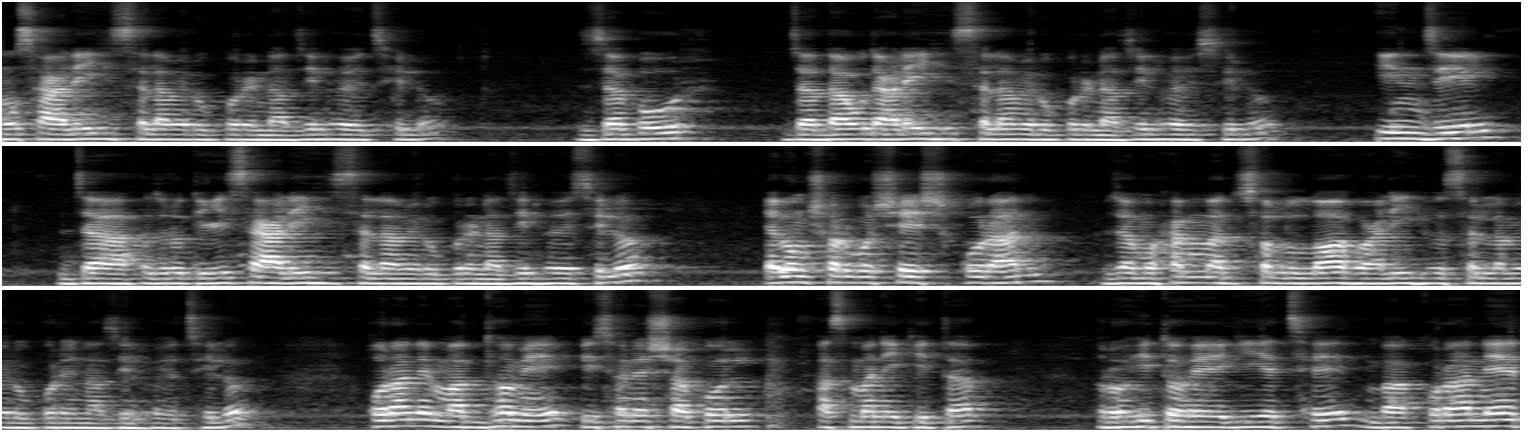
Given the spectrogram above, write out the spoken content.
মুসা আলি ইসলামের উপরে নাজিল হয়েছিল, জাবুর যা দাউদ আলি ইসলামের উপরে নাজিল হয়েছিল। ইনজিল, যা হজরত ঈসা আলি ইসলামের উপরে নাজিল হয়েছিল। এবং সর্বশেষ কোরআন, যা মোহাম্মদ সাল্লাহ আলী ওসাল্লামের উপরে নাজিল হয়েছিল। কোরআনের মাধ্যমে পিছনের সকল আসমানি কিতাব রহিত হয়ে গিয়েছে বা কোরআনের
